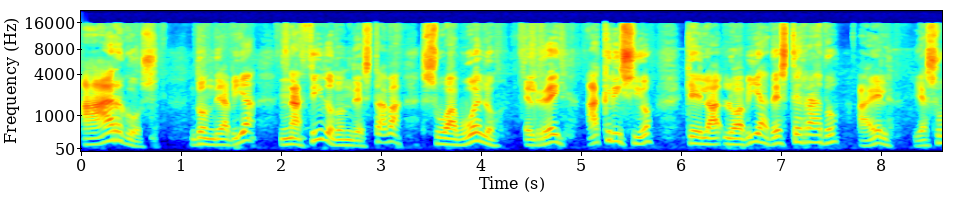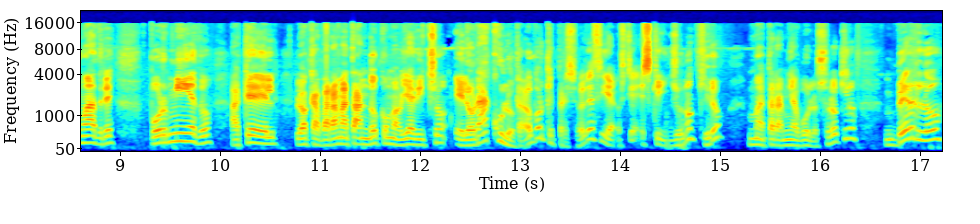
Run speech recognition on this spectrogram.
a Argos, donde había nacido, donde estaba su abuelo el rey Acrisio, que lo había desterrado a él y a su madre por miedo a que él lo acabara matando, como había dicho el oráculo. Claro, porque Perseo decía, hostia, es que yo no quiero matar a mi abuelo, solo quiero verlo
